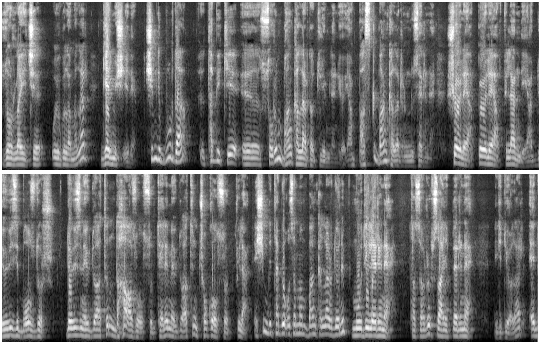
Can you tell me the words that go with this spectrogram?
zorlayıcı uygulamalar gelmiş idi. Şimdi burada e, tabii ki e, sorun bankalarda düğümleniyor. Yani baskı bankaların üzerine. Şöyle yap, böyle yap filan diye. Yani dövizi bozdur döviz mevduatın daha az olsun, TL mevduatın çok olsun filan. E şimdi tabii o zaman bankalar dönüp mudilerine, tasarruf sahiplerine gidiyorlar. E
